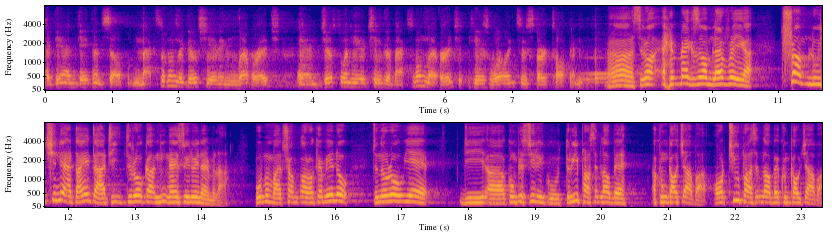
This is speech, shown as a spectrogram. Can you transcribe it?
again gave himself maximum negotiating leverage, and just when he achieved the maximum leverage, he's willing to start talking. အာဆိုတော့ maximum leverage က Trump လူချင်းတဲ့အတိုင်းအတာအထိသူတို့ကညှိနှိုင်းဆွေးနွေးနိုင်မလားဥပမာ Trump ကတော့ကမင်းတို့ကျွန်တော်တို့ရဲ့ဒီအာကုန်ပစ္စည်းတွေကို3%လောက်ပဲအခွန်ကောက်ကြပါ or 2%လောက်ပဲခွန်ကောက်ကြပါ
